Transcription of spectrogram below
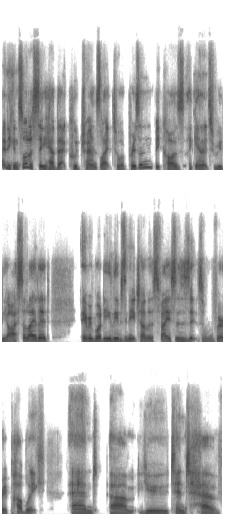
And you can sort of see how that could translate to a prison because, again, it's really isolated. Everybody lives in each other's faces. It's all very public. And um, you tend to have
